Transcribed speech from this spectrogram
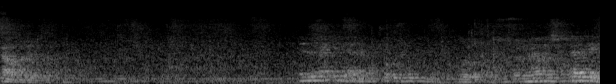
Kaldırıyor zaten. Elime gidelim. Çok uzun değil. Bu sönmeye başladı. Tabii.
